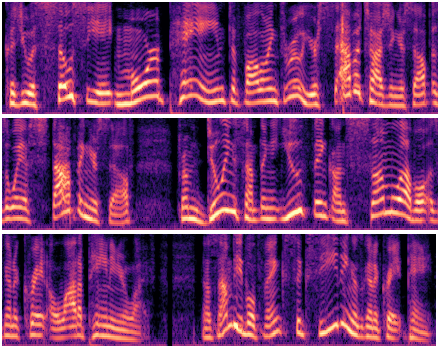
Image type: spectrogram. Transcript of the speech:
Because you associate more pain to following through. You're sabotaging yourself as a way of stopping yourself from doing something that you think on some level is going to create a lot of pain in your life. Now, some people think succeeding is going to create pain.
